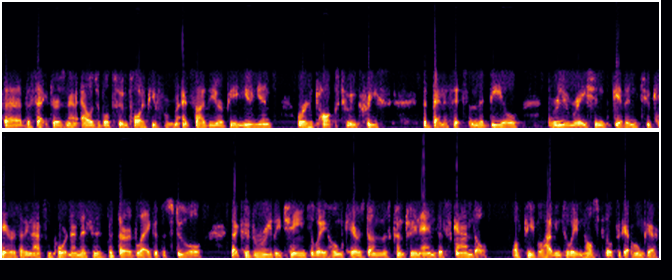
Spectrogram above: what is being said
the, the sector is now eligible to employ people from outside the European Union. We're in talks to increase the benefits and the deal, the remuneration given to carers. I think that's important. And this is the third leg of the stool that could really change the way home care is done in this country and end the scandal of people having to wait in hospital to get home care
